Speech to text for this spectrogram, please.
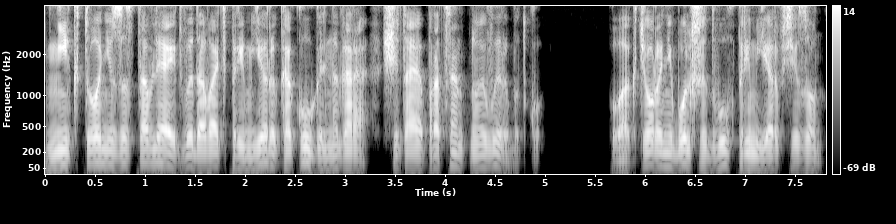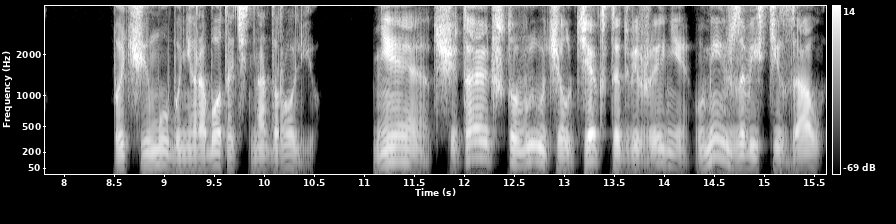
никто не заставляет выдавать премьеры, как уголь на гора, считая процентную выработку. У актера не больше двух премьер в сезон. Почему бы не работать над ролью? Нет, считают, что выучил тексты движения, умеешь завести зал,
